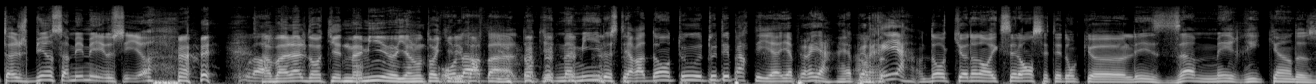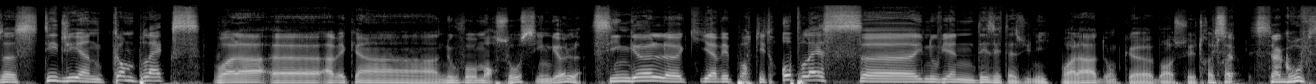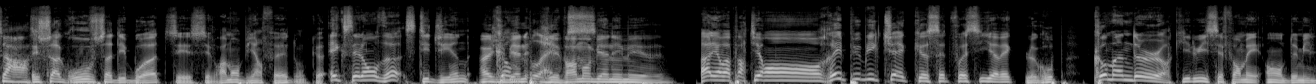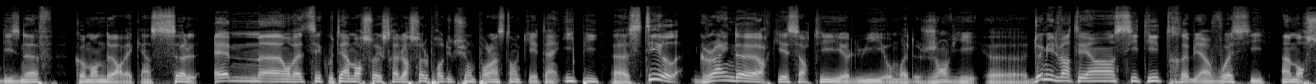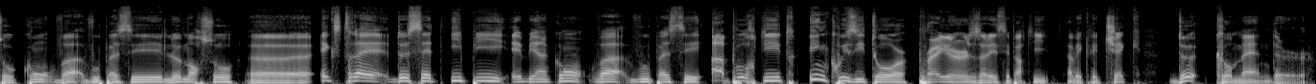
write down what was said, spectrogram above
Tâche bien sa mémé aussi. Hein. ah bah là, le dentier de mamie, euh, il y a longtemps qu'il est parti. Bah, hein. le dentier de mamie, le stéradent, tout, tout est parti. Il n'y a, plus rien. Il a plus rien. Donc, euh, non, non, excellent. C'était donc euh, les Américains de The Stygian Complex. Voilà, avec un nouveau morceau, single. Single qui avait pour titre Hopeless. ils nous viennent des États-Unis. Voilà, donc, bon, c'est très ça, ça groove ça race. Et ça groove, ça déboîte. C'est vraiment bien fait. Donc, excellent, The Stygian Complex. J'ai vraiment bien aimé. Euh. Allez, on va partir en République tchèque cette fois-ci avec le groupe Commander qui lui s'est formé en 2019. Commander avec un seul M. On va s'écouter un morceau extrait de leur seule production pour l'instant qui est un EP euh, Steel Grinder qui est sorti lui au mois de janvier 2021. Euh, Six titres. Eh bien voici un morceau qu'on va vous passer. Le morceau euh, extrait de cette EP eh bien qu'on va vous passer à pour titre Inquisitor Prayers. Allez c'est parti avec les checks de Commander.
